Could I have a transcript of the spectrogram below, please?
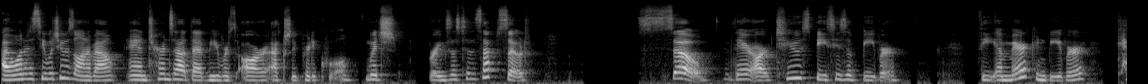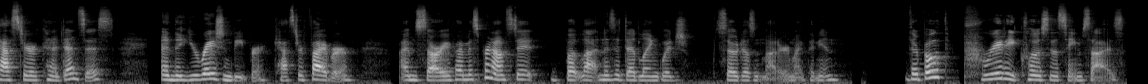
I wanted to see what she was on about, and turns out that beavers are actually pretty cool, which brings us to this episode. So, there are two species of beaver the American beaver, Castor canadensis, and the Eurasian beaver, Castor fiber. I'm sorry if I mispronounced it, but Latin is a dead language, so it doesn't matter in my opinion. They're both pretty close to the same size.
